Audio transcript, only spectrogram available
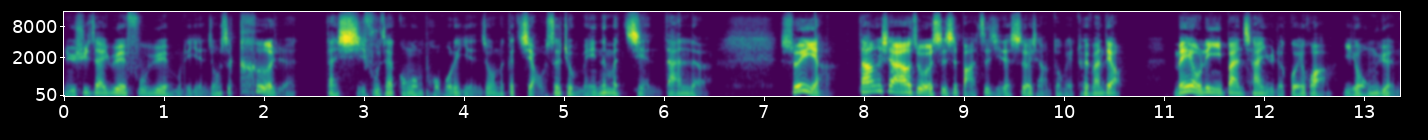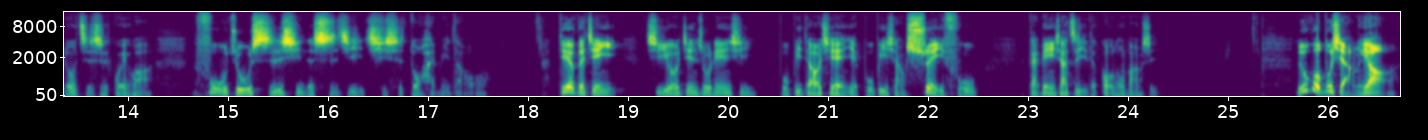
女婿在岳父岳母的眼中是客人，但媳妇在公公婆婆的眼中，那个角色就没那么简单了。所以啊，当下要做的事是把自己的设想都给推翻掉。没有另一半参与的规划，永远都只是规划，付诸实行的时机其实都还没到哦。第二个建议，既由建筑联系，不必道歉，也不必想说服，改变一下自己的沟通方式。如果不想要，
